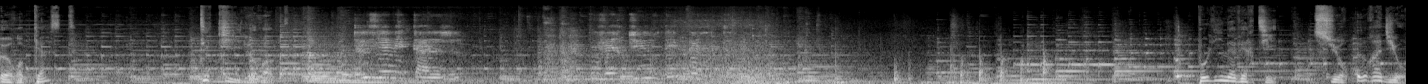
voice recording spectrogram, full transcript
Europecast T'es qui l'Europe? Deuxième étage. Ouverture des portes. Pauline Averti sur Euradio.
